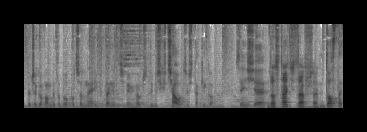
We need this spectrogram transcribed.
i do czego Wam by to było potrzebne? I pytanie do Ciebie, Michał, czy Ty byś chciał coś takiego? W sensie Dostać zawsze. dostać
